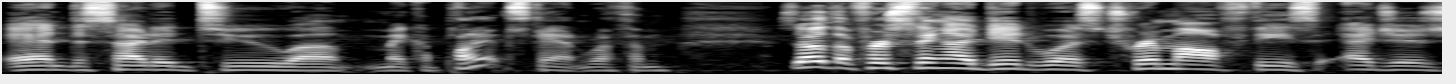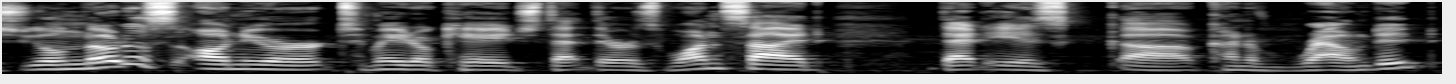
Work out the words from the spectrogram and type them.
and decided to uh, make a plant stand with them. So the first thing I did was trim off these edges. You'll notice on your tomato cage that there's one side that is uh, kind of rounded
